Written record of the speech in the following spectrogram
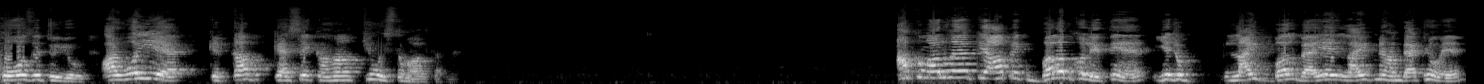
pose it to you اور وہ یہ ہے کہ کب، کیسے، کہاں، کیوں استعمال کرنا ہے۔ آپ کو معلوم ہے کہ آپ ایک بلب کو لیتے ہیں، یہ جو لائٹ بلب ہے، یہ لائٹ میں ہم بیٹھے ہوئے ہیں۔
